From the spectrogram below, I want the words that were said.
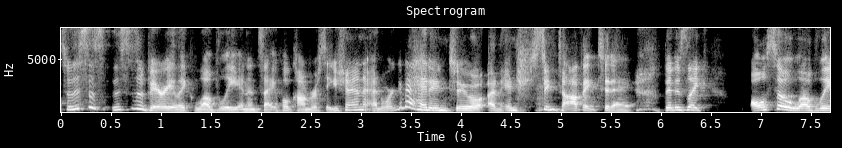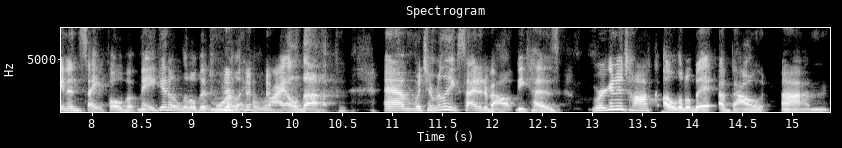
so this is this is a very like lovely and insightful conversation. And we're gonna head into an interesting topic today that is like also lovely and insightful, but may get a little bit more like riled up. Um, which I'm really excited about because we're gonna talk a little bit about um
